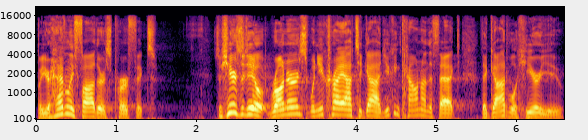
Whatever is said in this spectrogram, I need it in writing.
But your Heavenly Father is perfect. So here's the deal runners, when you cry out to God, you can count on the fact that God will hear you.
